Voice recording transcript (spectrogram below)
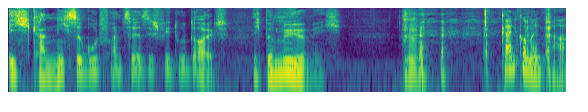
ich kann nicht so gut Französisch wie du Deutsch. Ich bemühe mich. kein Kommentar.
